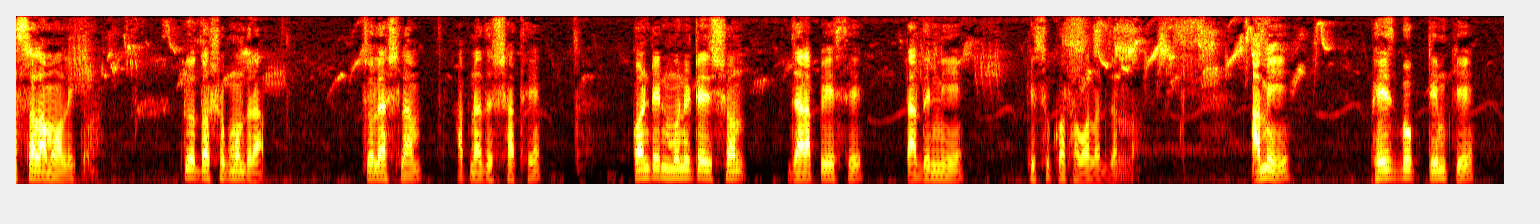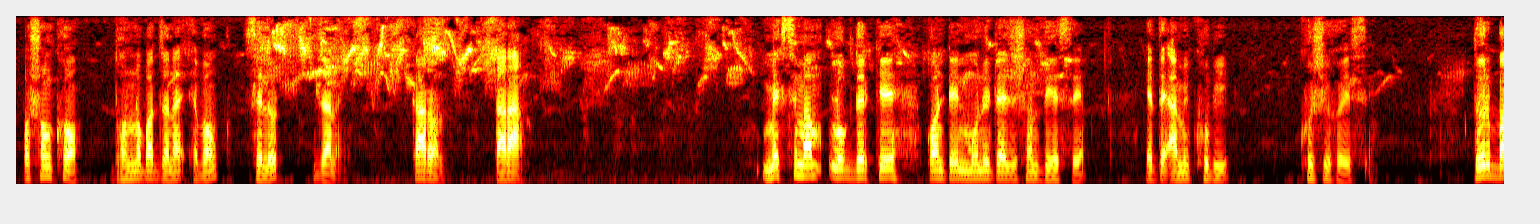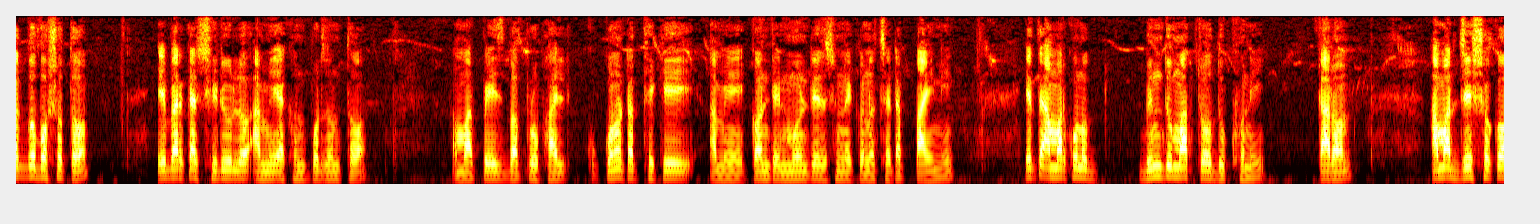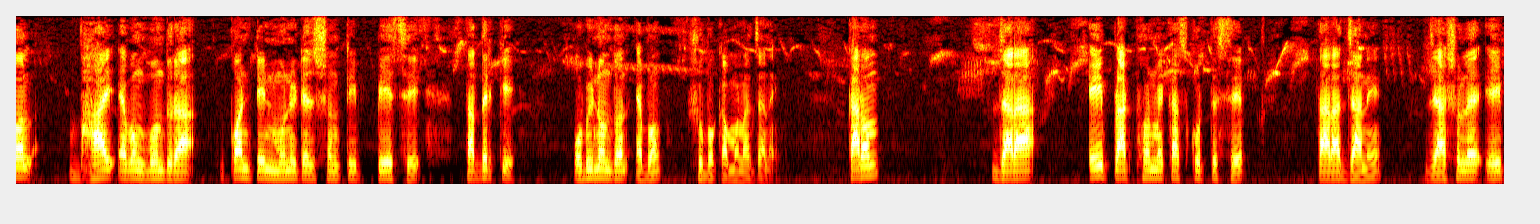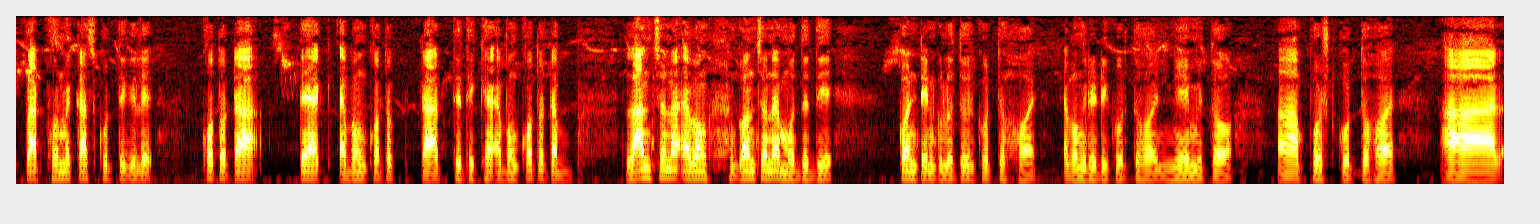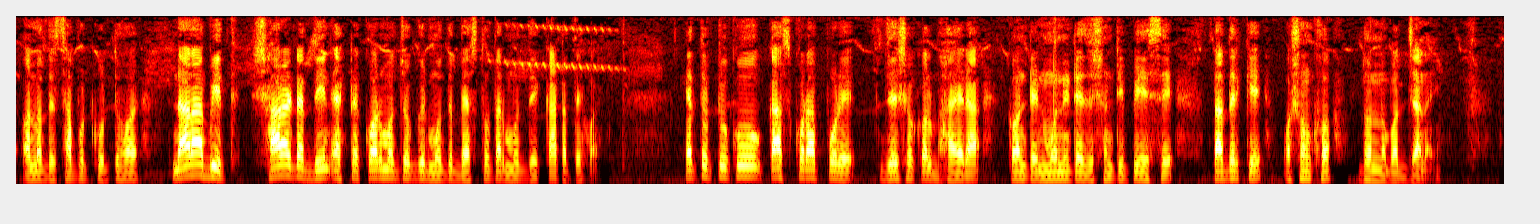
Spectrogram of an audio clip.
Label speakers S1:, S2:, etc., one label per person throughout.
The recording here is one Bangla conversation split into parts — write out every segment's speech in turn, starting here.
S1: আসসালামু আলাইকুম। প্রিয় দর্শক বন্ধুরা, চলে আসলাম আপনাদের সাথে কন্টেন্ট মনিটাইজেশন যারা পেয়েছে তাদের নিয়ে কিছু কথা বলার জন্য। আমি ফেসবুক টিমকে অসংখ্য ধন্যবাদ জানাই এবং সেলুট জানাই। কারণ তারা ম্যাক্সিমাম লোকদেরকে কন্টেন্ট মনিটাইজেশন দিয়েছে, এতে আমি খুবই খুশি হয়েছি। দুর্ভাগ্যবশত, এবারকার শিডিউলও আমি এখন পর্যন্ত আমার পেজ বা প্রোফাইল কোনোটার থেকেই আমি কন্টেন্ট মনিটাইজেশনের কোনো সেট পাইনি। এতে আমার কোনো বিন্দু মাত্র দুঃখ নেই। কারণ আমার যে সকল ভাই এবং বন্ধুরা কন্টেন্ট মনিটাইজেশনটি পেয়েছে, তাদেরকে অভিনন্দন এবং শুভকামনা জানাই। কারণ যারা এই প্ল্যাটফর্মে কাজ করতেছে, তারা জানে যে আসলে এই প্ল্যাটফর্মে কাজ করতে গেলে কতটা ত্যাগ এবং কতটা তেতিক্ষা এবং কতটা লাঞ্ছনা এবং গঞ্চনার মধ্যে দিয়ে কন্টেন্টগুলো তৈরি করতে হয় এবং রেডি করতে হয়, নিয়মিত পোস্ট করতে হয় আর অন্যদের সাপোর্ট করতে হয়। নানাবিধ সারাটা দিন একটা কর্মযজ্ঞের মধ্যে, ব্যস্ততার মধ্যে কাটাতে হয়। এতটুকু কাজ করার পরে যে সকল ভাইয়েরা কন্টেন্ট মনিটাইজেশনটি পেয়েছে, তাদেরকে অসংখ্য ধন্যবাদ জানাই।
